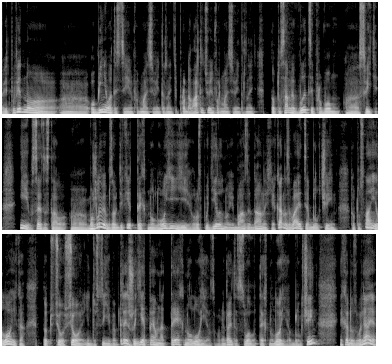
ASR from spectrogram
відповідно е, обмінюватися цією інформацією в інтернеті, продавати цю інформацію в інтернеті, тобто саме в цифровому е, світі. І все це стало е, можливим завдяки технології розподіленої бази даних, яка називається блокчейн. Тобто основна її логіка, тобто цього всього індустрії Web3, що є певна технологія. Запам'ятайте слово технологія блокчейн, яка дозволяє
